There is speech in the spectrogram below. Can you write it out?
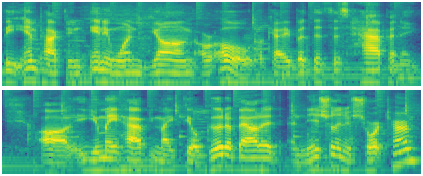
be impacting anyone young or old okay? But this is happening. Uh, you may have you might feel good about it initially in the short term.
